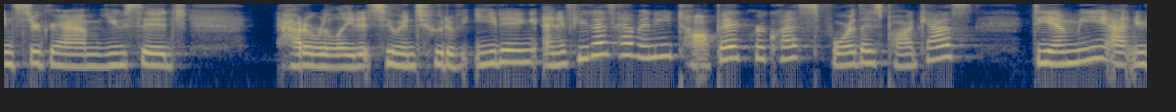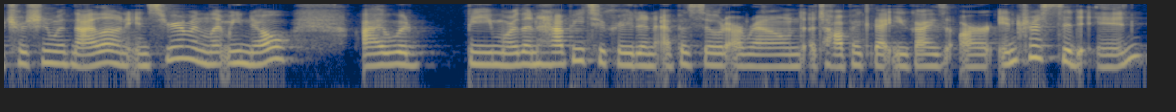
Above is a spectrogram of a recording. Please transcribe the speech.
Instagram usage, how to relate it to intuitive eating. And if you guys have any topic requests for this podcast, DM me at Nutrition with Nyla on Instagram and let me know. I would be more than happy to create an episode around a topic that you guys are interested in.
